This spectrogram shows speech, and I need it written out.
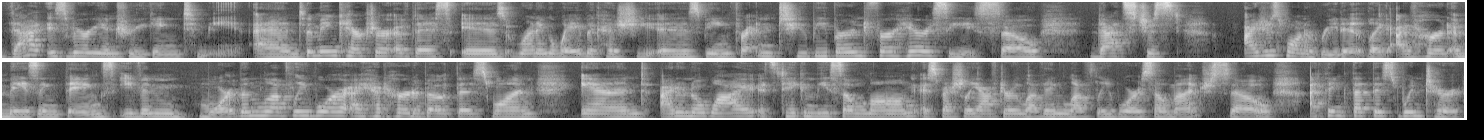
that is very intriguing to me. And the main character of this is running away because she is being threatened to be burned for heresy. So that's just, I just want to read it. Like I've heard amazing things, even more than Lovely War. I had heard about this one and I don't know why it's taken me so long, especially after loving Lovely War so much. So I think that this winter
